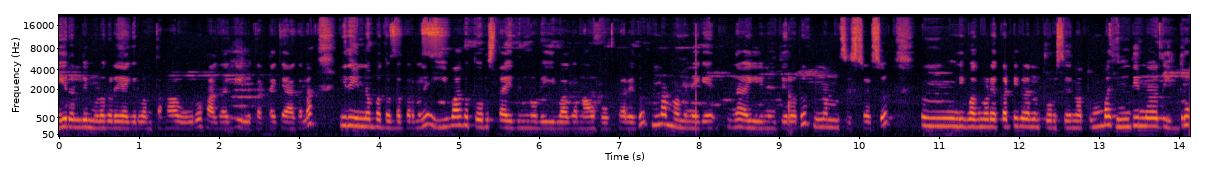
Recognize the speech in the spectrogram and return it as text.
ನೀರಲ್ಲಿ ಮುಳುಗಡೆಯಾಗಿರುವಂತಹ ಊರು. ಹಾಗಾಗಿ ಇಲ್ಲಿ ಕಟ್ಟಕ್ಕೆ ಬೆಳಕೆ ಆಗಲ್ಲ. ಇದು ಇನ್ನೊಬ್ಬ ದೊಡ್ಡಪ್ಪರ ಮನೆ ಇವಾಗ ತೋರಿಸ್ತಾ ಇದೀನಿ ನೋಡಿ, ಇವಾಗ ನಾವು ಹೋಗ್ತಾ ಇರೋದು ನಮ್ಮ ಮನೆಗೆ ಇಲ್ಲಿ ನಿಂತಿರೋದು ನಮ್ಮ ಸಿಸ್ಟರ್ಸು ಇವಾಗ ನೋಡಿ ಕಟ್ಟಿಗೆಗಳನ್ನು ತೋರಿಸಿದೆ ನಾವು ತುಂಬಾ ಹಿಂದಿನದು ಇದ್ರೂ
